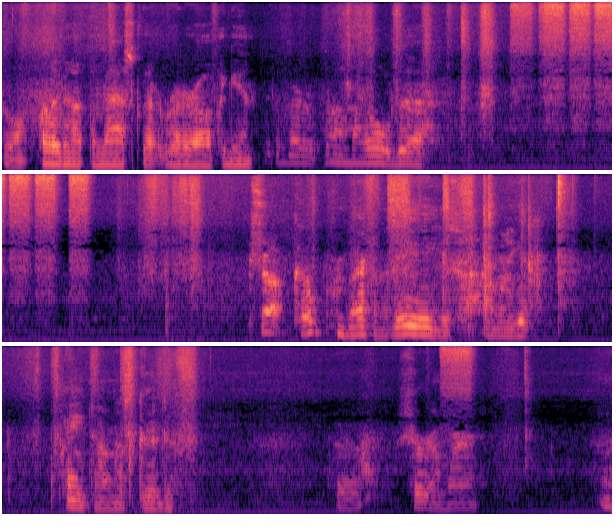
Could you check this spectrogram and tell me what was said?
So I'm probably going to have to mask that rudder off again. I think I better put on my old uh, shop coat from back in the days. I'm going to get paint on this good uh, shirt I'm wearing. No,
